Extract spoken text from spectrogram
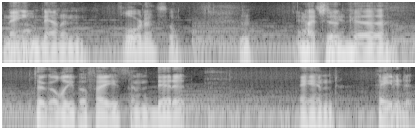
name down in Florida. So I took uh, took a leap of faith and did it, and hated it.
